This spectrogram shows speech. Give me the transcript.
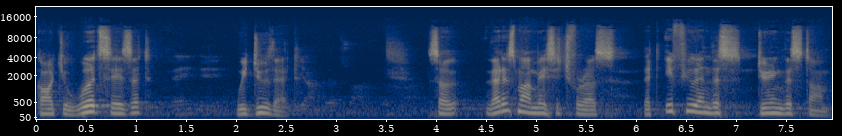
God, your word says it. We do that. So that is my message for us that if you're in this during this time,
